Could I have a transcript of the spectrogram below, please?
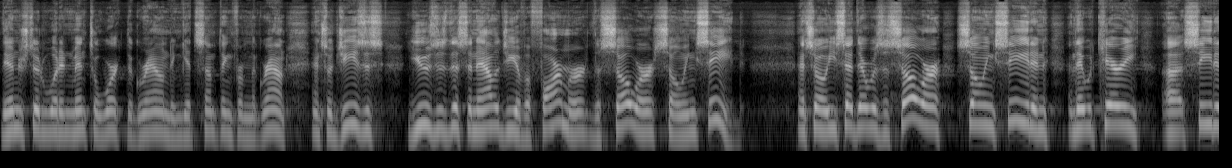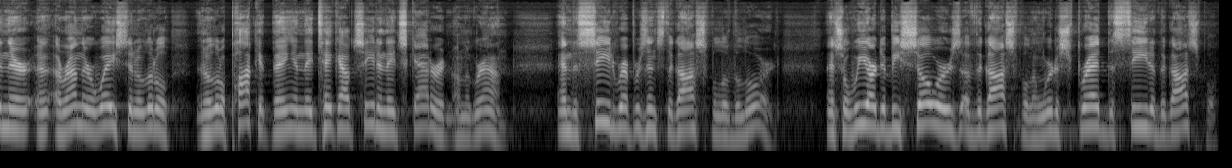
They understood what it meant to work the ground and get something from the ground. And so Jesus uses this analogy of a farmer, the sower, sowing seed. And so he said there was a sower sowing seed, and, and they would carry uh, seed in their, uh, around their waist in a, little, in a little pocket thing, and they'd take out seed and they'd scatter it on the ground. And the seed represents the gospel of the Lord. And so we are to be sowers of the gospel, and we're to spread the seed of the gospel.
